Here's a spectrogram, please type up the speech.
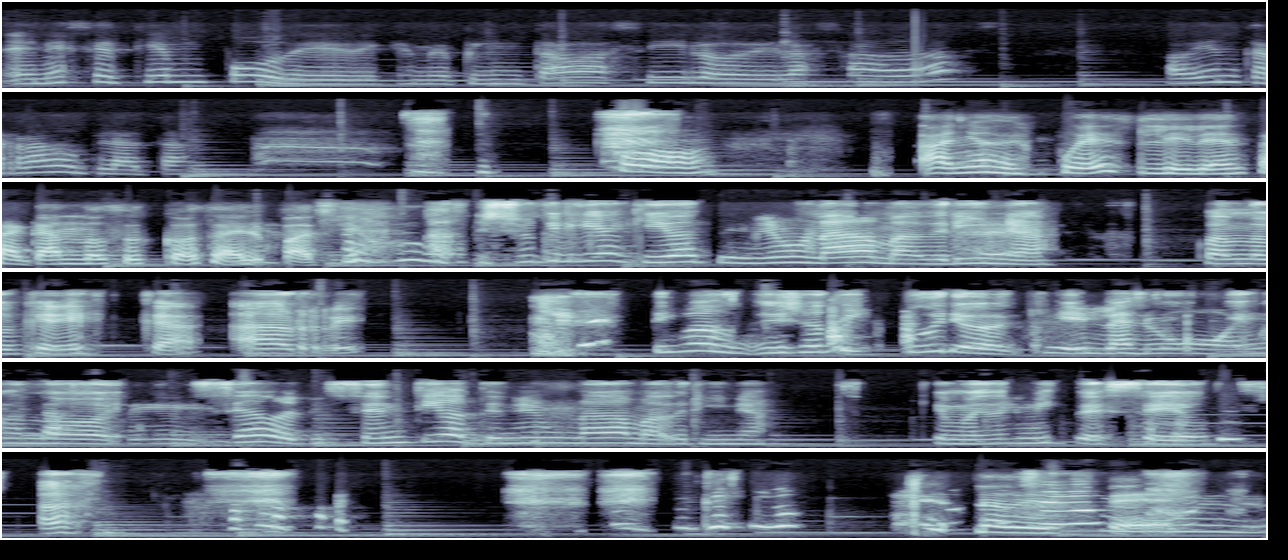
en ese tiempo de, de que me pintaba así lo de las hadas, había enterrado plata. Oh. Años después, Lilen sacando sus cosas del patio. Ah, Yo creía que iba a tener una hada madrina cuando crezca. Arre. Tipo, yo te juro que en la- No, cuando sea adolescente iba a tener una hada madrina que me dé mis deseos. Ah, Lo de fe. Bueno.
